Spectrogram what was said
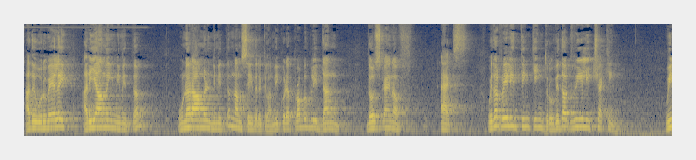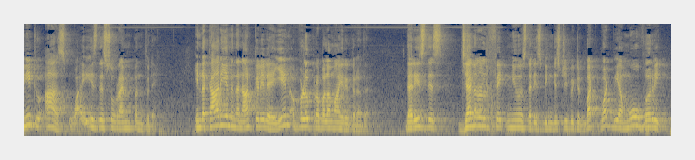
அது ஒருவேளை அறியாமை நிமித்தம் உணராமல் நிமித்தம் நாம் செய்திருக்கலாம் we could probably done those kind of acts without really thinking through, without really checking We need to ask why is this so rampant today? இந்த காரியம் இந்த நாட்களிலே ஏன் அவ்வளவு பிரபலமாக இருக்கிறது there is this general fake news that is being distributed. But what we are more worried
